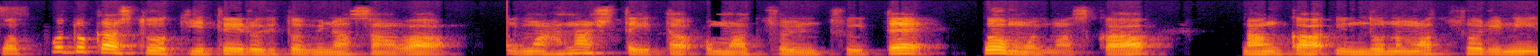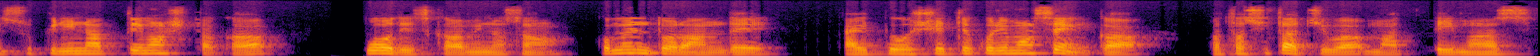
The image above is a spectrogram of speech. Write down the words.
ポッドキャストを聞いている人皆さんは、今話していたお祭りについてどう思いますか？なんかインドの祭りに好きになっていましたか？どうですか？皆さん。コメント欄で書いて教えてくれませんか？私たちは待っています。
